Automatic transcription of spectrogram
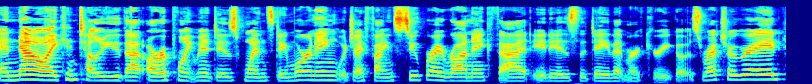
And now I can tell you that our appointment is Wednesday morning, which I find super ironic that it is the day that Mercury goes retrograde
